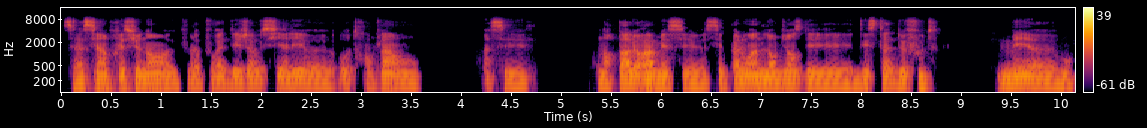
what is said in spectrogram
c'est assez impressionnant euh, voilà, pour être déjà aussi allé euh, au tremplin. On, c'est, on en reparlera, mais c'est c'est pas loin de l'ambiance des, des stades de foot. Mais euh, bon,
